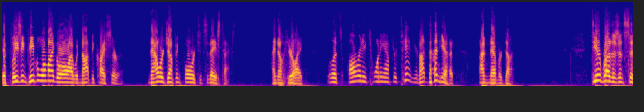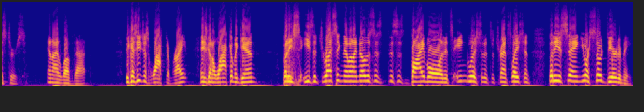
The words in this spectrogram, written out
if pleasing people were my goal, I would not be Christ's servant. Now we're jumping forward to today's text. I know you're like, Well, it's already 20 after 10. You're not done yet. I'm never done. Dear brothers and sisters, and I love that because he just whacked him, right? And he's going to whack him again. But he's, he's addressing them, and I know this is, this is Bible and it's English and it's a translation, but he is saying, You are so dear to me.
